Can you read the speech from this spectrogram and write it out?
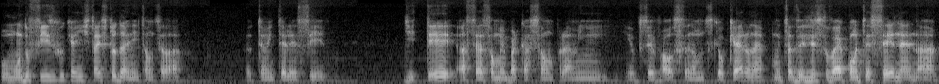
o mundo físico que a gente está estudando. Então, sei lá, eu tenho interesse de ter acesso a uma embarcação para mim e observar os fenômenos que eu quero, né? Muitas vezes isso vai acontecer, né, na,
